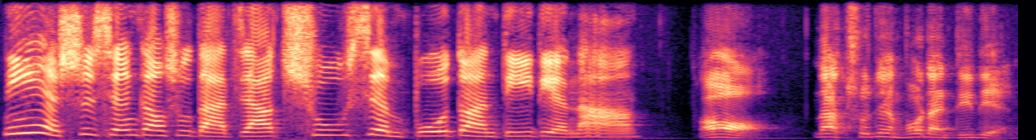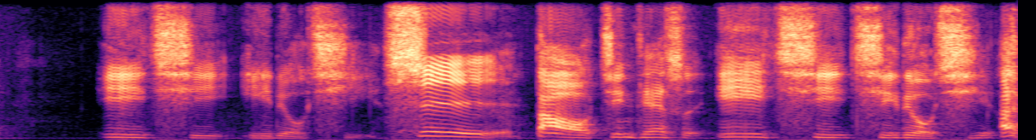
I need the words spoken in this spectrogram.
你也事先告诉大家出现波段低点啊。哦，那出现波段低点一七一六七，是到今天是一七七六七，哎，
